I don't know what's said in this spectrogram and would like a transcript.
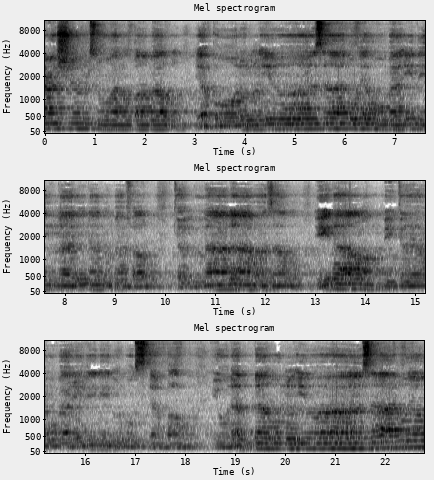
الشمس والقمر. يقول الإنسان يومئذ أين المفر؟ كلا لا وزر. إلى ربك يومئذ المستقر. ينبأ الإنسان يومئذ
